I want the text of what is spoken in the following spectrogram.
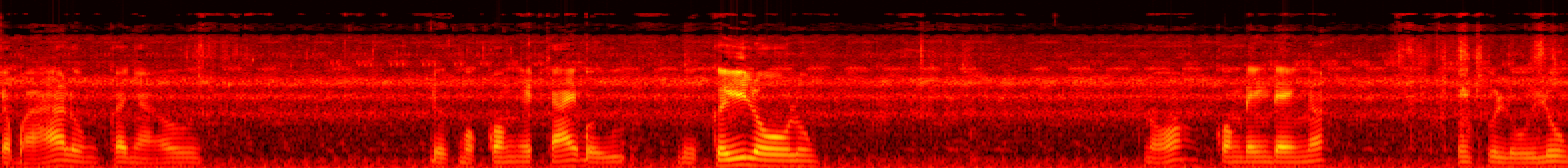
cho bả luôn cả nhà ơi. Được một con ếch cái bự được ký lô luôn. Nó con đen đen đó. Con thui lùi luôn.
